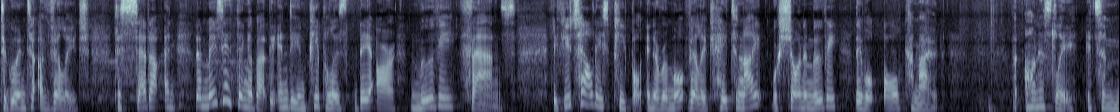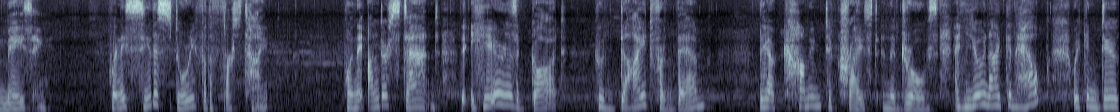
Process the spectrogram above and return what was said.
to go into a village to set up. And the amazing thing about the Indian people is they are movie fans. If you tell these people in a remote village, hey, tonight we're showing a movie, they will all come out. But honestly, it's amazing when they see the story for the first time, when they understand that here is a God who died for them. They are coming to Christ in the droves, and you and I can help. We can do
